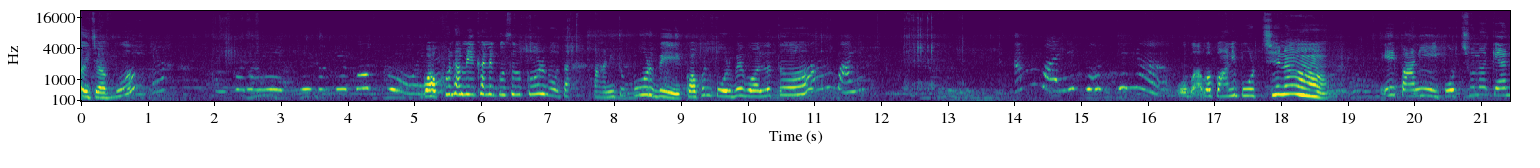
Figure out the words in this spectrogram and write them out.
হয়েছে আব্বু? কখন আমি এখানে গোসল করব? তা পানি তো পড়বে। কখন পড়বে বলো তো? ও বাবা পানি পড়ছে না। এই পানি পড়ছো না কেন?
